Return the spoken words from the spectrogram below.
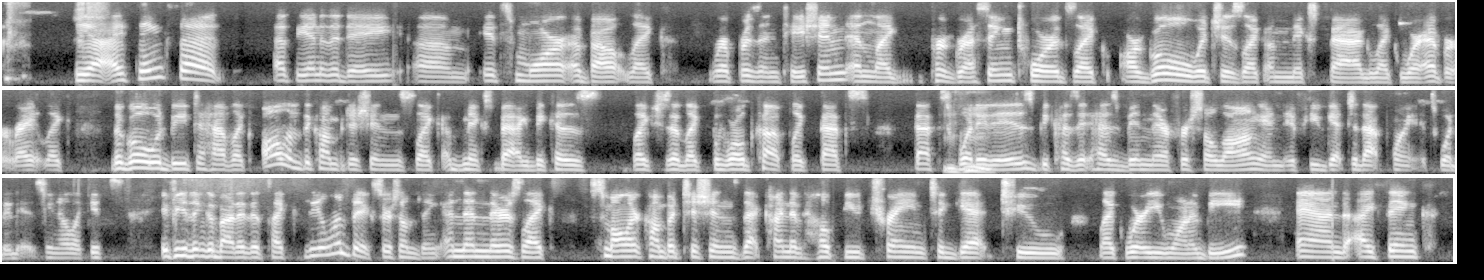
yeah i think that at the end of the day um, it's more about like representation and like progressing towards like our goal which is like a mixed bag like wherever right like the goal would be to have like all of the competitions like a mixed bag because like she said like the world cup like that's that's what Mhm. it is because it has been there for so long and if you get to that point it's what it is you know like it's if you think about it it's like the olympics or something and then there's like smaller competitions that kind of help you train to get to like where you want to be and i think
